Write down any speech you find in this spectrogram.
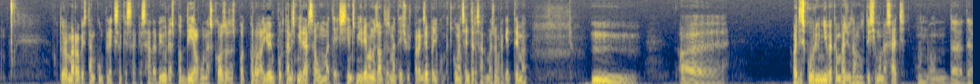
La cultura del Marroc és tan complexa que s'ha de viure, es pot dir algunes coses, es pot, però allò important és mirar-se a un mateix. Si ens mirem a nosaltres mateixos, per exemple, jo quan vaig començar a interessar-me sobre aquest tema, mmm, eh, vaig descobrir un llibre que em va ajudar moltíssim, un assaig, un, un de, de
